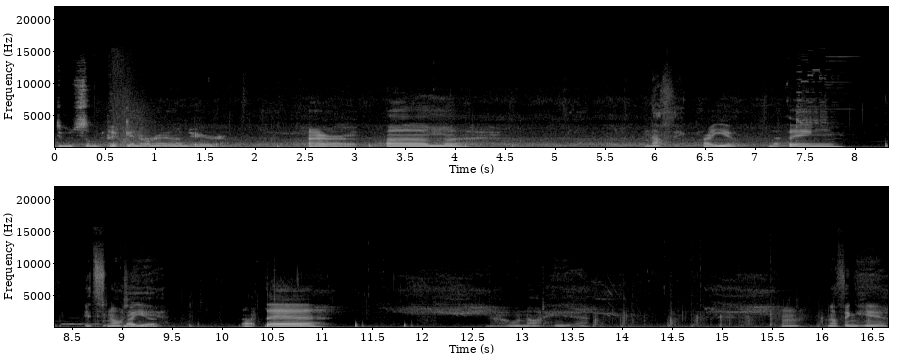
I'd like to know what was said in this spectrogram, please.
Do some picking around here. Alright. Um Nothing. are you? Nothing. It's not Right here. here. Not there. No, not here. Hmm, nothing here.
